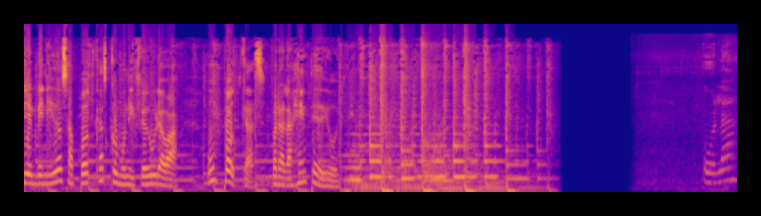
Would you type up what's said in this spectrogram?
Bienvenidos a Podcast Comunife Urabá, un podcast para la gente de hoy. Hola,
